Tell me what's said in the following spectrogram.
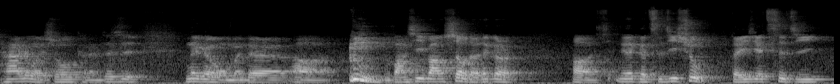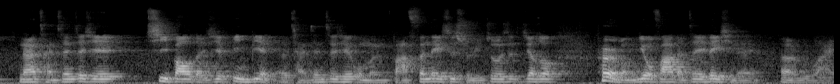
他认为说可能就是那个我们的呃 乳房细胞受的那个呃那个雌激素的一些刺激，那产生这些细胞的一些病变，而产生这些我们把它分类是属于做是叫做荷尔蒙诱发的这一类型的呃乳癌。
